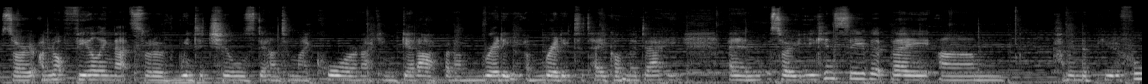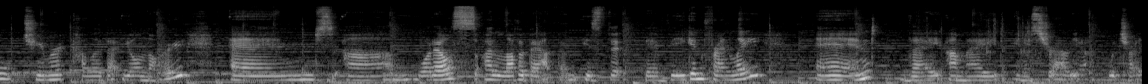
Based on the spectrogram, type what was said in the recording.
so I'm not feeling that sort of winter chills down to my core and I can get up and I'm ready, I'm ready to take on the day. And so you can see that they um, come in the beautiful turmeric color that you'll know. And um, what else I love about them is that they're vegan friendly and they are made in Australia, which I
